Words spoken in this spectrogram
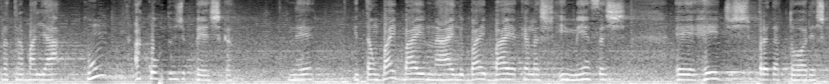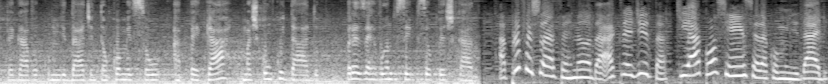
para trabalhar com acordos de pesca. Né? Então, bye bye Nile, bye bye aquelas imensas é, redes predatórias que pegavam a comunidade, então começou a pegar, mas com cuidado, preservando sempre seu pescado. A professora Fernanda acredita que a consciência da comunidade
